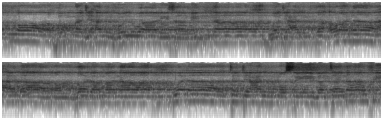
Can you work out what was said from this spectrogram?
اللهم اجعله الوارث منا واجعل ثأرنا على من ظلمنا ولا تجعل مصيبتنا في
